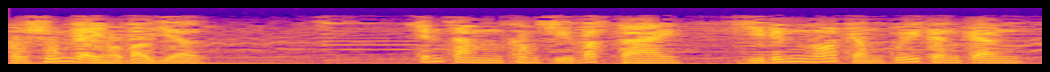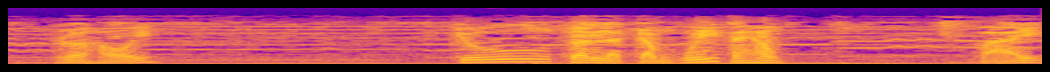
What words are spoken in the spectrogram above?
Cậu xuống đây hồi bao giờ? Chánh tâm không chịu bắt tay, chỉ đứng ngó trọng quý trân trân, rồi hỏi. Chú tên là Trọng Quý phải không? Phải,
